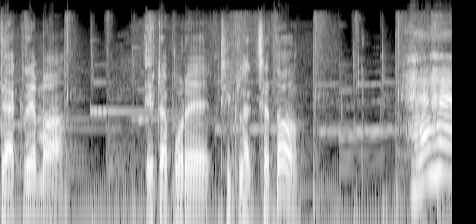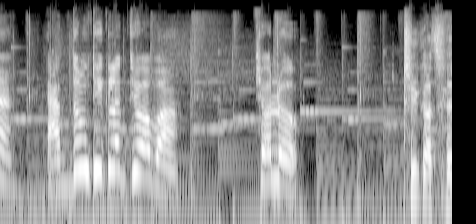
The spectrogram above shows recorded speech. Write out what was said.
দেখ রে মা এটা পরে ঠিক লাগছে তো? হ্যাঁ হ্যাঁ একদম ঠিক লাগছে বাবা। চলো। ঠিক আছে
